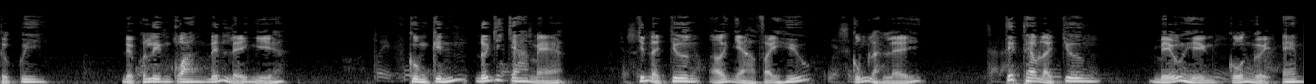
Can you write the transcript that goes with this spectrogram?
tự quy đều có liên quan đến lễ nghĩa. Cung kính đối với cha mẹ chính là chương ở nhà phải hiếu, cũng là lễ. Tiếp theo là chương biểu hiện của người em.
